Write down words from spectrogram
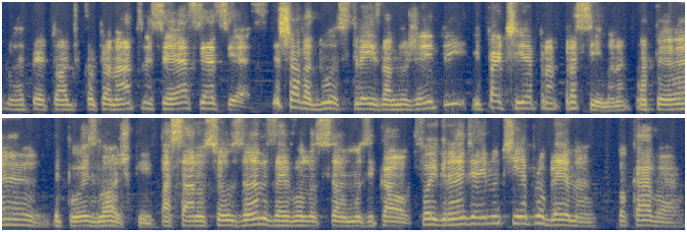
no repertório de campeonatos, vai ser SSS. Deixava duas, três lá no jeito e, e partia para cima, né? Até depois, lógico, que passaram os anos, a evolução musical foi grande, aí não tinha problema tocava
